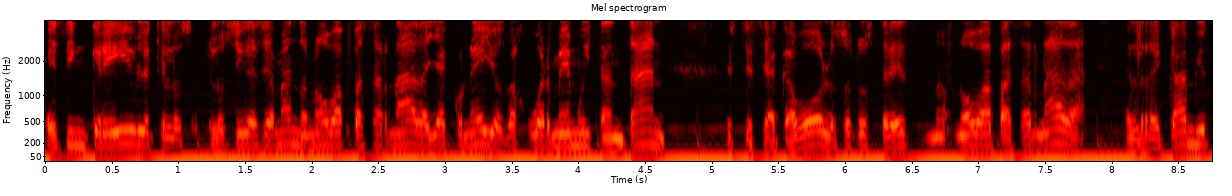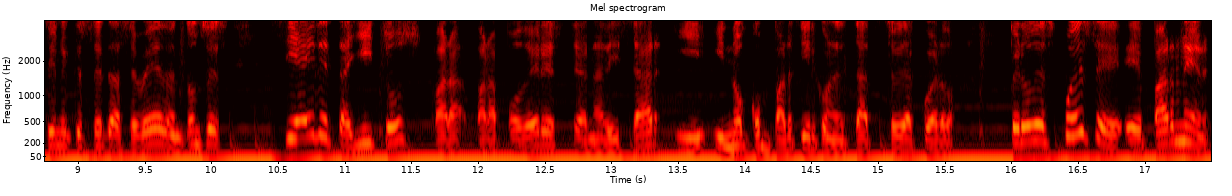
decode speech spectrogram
es increíble que los, que los sigas llamando, no va a pasar nada ya con ellos, va a jugar Memo y Tantán, este, se acabó, los otros tres no, no va a pasar nada, el recambio tiene que ser de Acevedo, entonces sí hay detallitos para, para poder este, analizar y, no compartir con el TAT, estoy de acuerdo, pero después, eh, eh, partner,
